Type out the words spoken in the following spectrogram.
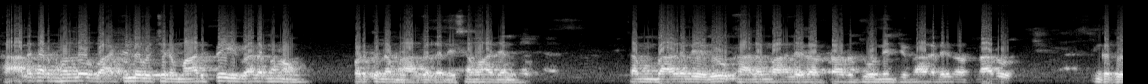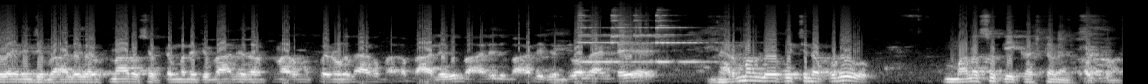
కాలగర్భంలో వాటిలో వచ్చిన మార్పే ఇవాళ మనం పడుతున్న బాధలని సమాజంలో. తమ బాగలేదు కాలం బాగలేదు అంటున్నారు జూన్ నుంచి బాగలేదు అంటున్నారు ఇంకా జూలై నుంచి బాగలేదు అంటున్నారు సెప్టెంబర్ నుంచి బాగలేదు అంటున్నారు ముప్పై రెండు దాకా బాగా బాగలేదు బాగలేదు బాగలేదు ఎందువల్ల అంటే ధర్మం లోపించినప్పుడు మనసుకి కష్టం ఏర్పడుతుంది.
